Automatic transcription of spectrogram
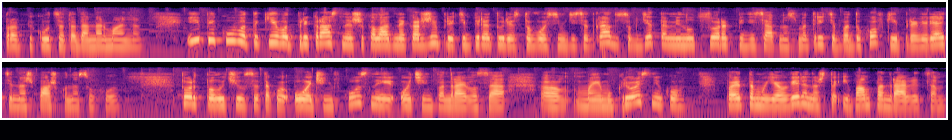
пропекутся тогда нормально. И пеку вот такие вот прекрасные шоколадные коржи при температуре 180 градусов, где-то минут 40-50. Но смотрите по духовке и проверяйте на шпажку на сухую. Торт получился такой очень вкусный, очень понравился э, моему крестнику, поэтому я уверена, что и вам понравится.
